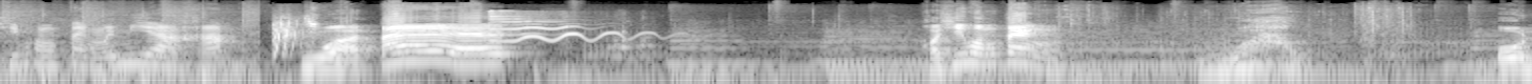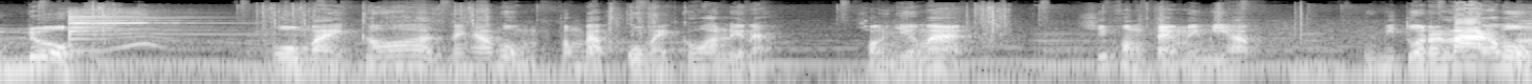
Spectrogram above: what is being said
ชิปของแต่งไม่มีอะครับ หัวแตก ขอชิปของแต่ง ว้าว โอ้ no โอ้ my god นะครับผม ต้องแบบโอ้ my god เลยนะ ของเยอะมาก ชิปของแต่งไม่มีครับไม่มีตัวด้านล่างครับผม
